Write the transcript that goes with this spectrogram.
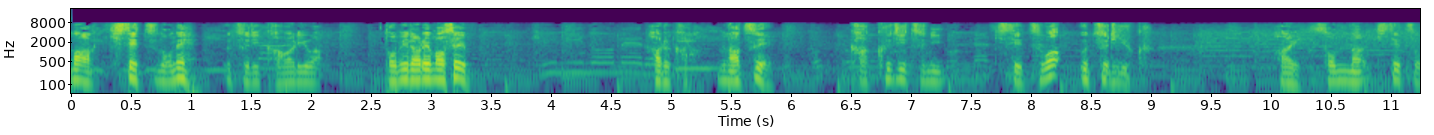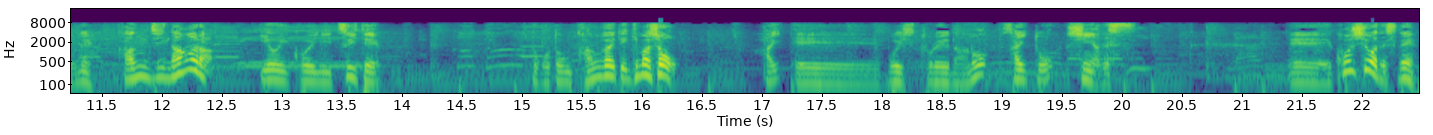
まあ季節のね、移り変わりは止められません。春から夏へ確実に季節は移りゆく。はい、そんな季節をね、感じながら、良い声について、とことん考えていきましょう。はい、えー、ボイストレーナーの斉藤慎也です。えー、今週はですね、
